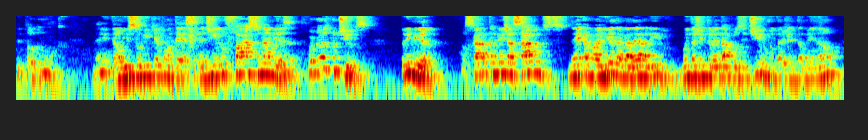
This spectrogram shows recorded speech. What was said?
de todo mundo. Né? Então, isso o que, que acontece? É dinheiro fácil na mesa, por dois motivos. Primeiro, os caras também já sabem né, que a maioria da galera ali, muita gente também está positivo, muita gente também não.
